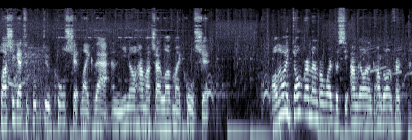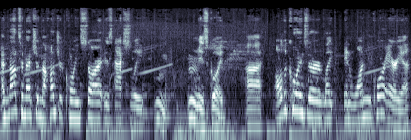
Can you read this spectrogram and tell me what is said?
Plus, you get to do cool shit like that, and you know how much I love my cool shit. Although I don't remember where the sea- I'm going- I'm going for- And not to mention, the 100 coin star is actually- mmm, mmm, is good. Uh, all the coins are, like, in one core area,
